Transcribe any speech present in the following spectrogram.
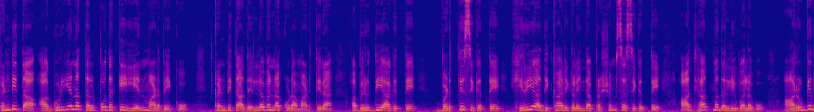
ಖಂಡಿತ ಆ ಗುರಿಯನ್ನು ತಲುಪೋದಕ್ಕೆ ಏನು ಮಾಡಬೇಕು? ಖಂಡಿತ ಅದೆಲ್ಲವನ್ನ ಕೂಡ ಮಾಡ್ತೀರಾ? ಅಭಿವೃದ್ಧಿ ಆಗುತ್ತೆ, ಬಡ್ತಿ ಸಿಗುತ್ತೆ, ಹಿರಿಯ ಅಧಿಕಾರಿಗಳಿಂದ ಪ್ರಶಂಸೆ ಸಿಗುತ್ತೆ, ಆಧ್ಯಾತ್ಮದಲ್ಲಿ ಒಲವು, ಆರೋಗ್ಯದ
